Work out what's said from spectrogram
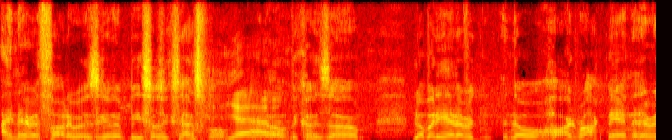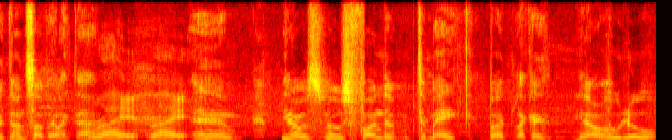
I never thought it was going to be so successful. Yeah. you know, because um, nobody had ever, no hard rock band had ever done something like that. Right, right. And you know, it was, it was fun to to make, but like I, you know, who knew?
